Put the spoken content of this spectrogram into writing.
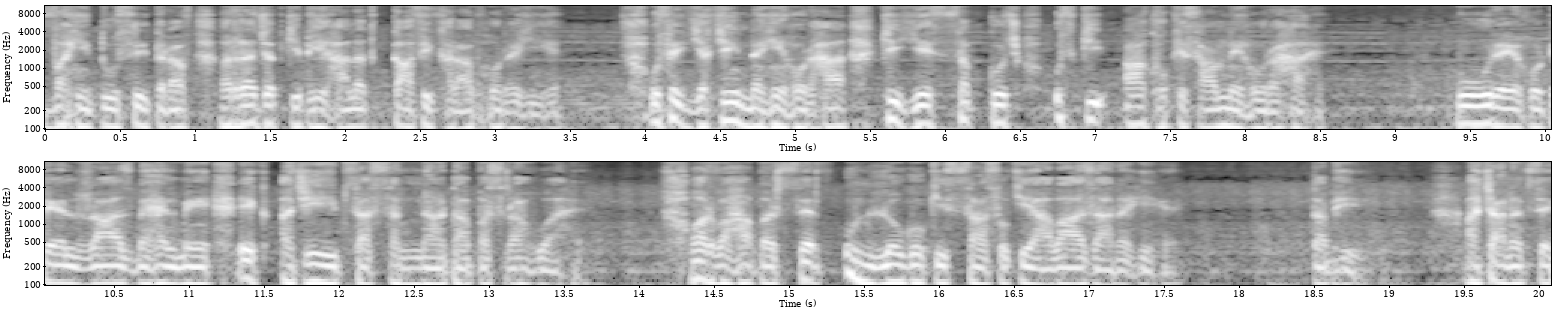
वहीं दूसरी तरफ़ रजत की भी हालत काफ़ी खराब हो रही है। उसे यकीन नहीं हो रहा कि यह सब कुछ उसकी आँखों के सामने हो रहा है। पूरे होटल राजमहल में एक अजीब सा सन्नाटा पसरा हुआ है और वहाँ पर सिर्फ़ उन लोगों की सांसों की आवाज़ आ रही है। तभी अचानक से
